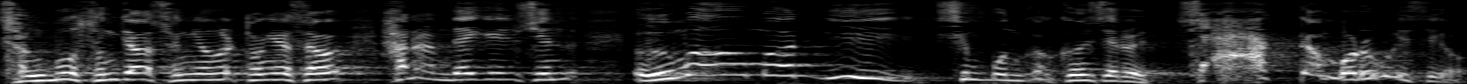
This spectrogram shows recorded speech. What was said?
성부, 성자, 성령을 통해서 하나님 내게 주신 어마어마한 이 신분과 건세를 싹 다 모르고 있어요.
